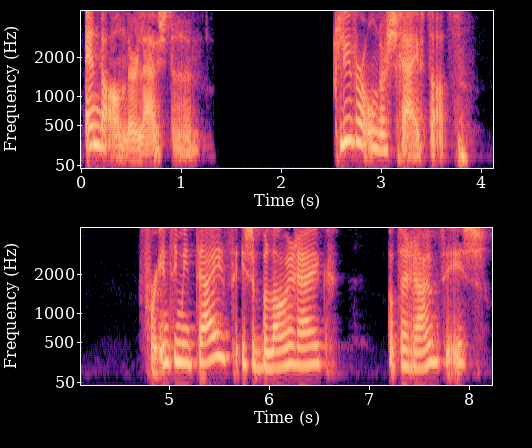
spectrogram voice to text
en de ander luisteren. Kluwer onderschrijft dat. Voor intimiteit is het belangrijk dat er ruimte is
